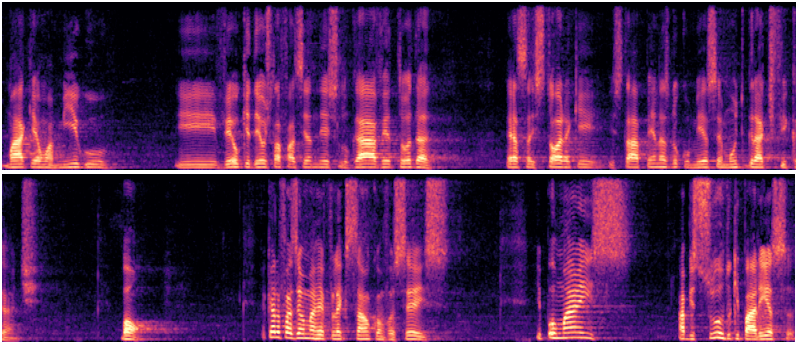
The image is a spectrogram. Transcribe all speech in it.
O Mac é um amigo e ver o que Deus está fazendo neste lugar, ver toda essa história que está apenas no começo é muito gratificante. Bom, eu quero fazer uma reflexão com vocês, e por mais absurdo que pareça,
